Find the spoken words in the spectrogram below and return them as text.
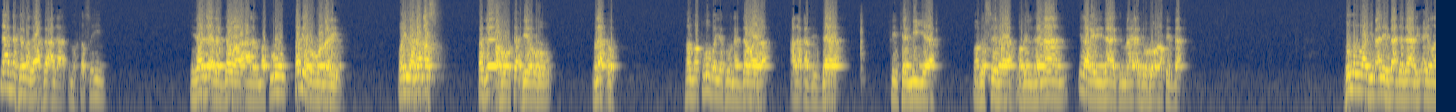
لأن كما لا يخفى على المختصين. إذا زاد الدواء على المطلوب قد يضر المريض. قد يضعف تأثيره ونفعه فالمطلوب أن يكون الدواء على قدر الداء في الكمية وفي الصفة وفي الزمان إلى غير ذلك مما يعرفه الأطباء. ثم الواجب عليه بعد ذلك أيضا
